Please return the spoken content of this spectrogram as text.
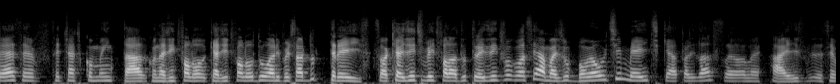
é, você- tinha comentado quando a gente falou que a gente falou do aniversário do 3. Só que a gente veio falar do 3 e a gente falou assim: ah, mas o bom é o Ultimate, que é a atualização, né? Aí você,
